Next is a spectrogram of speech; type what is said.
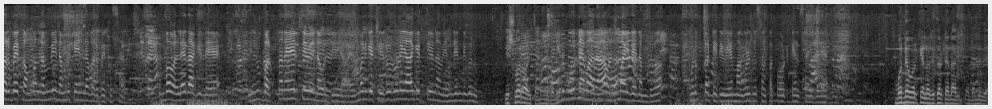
ಬರಬೇಕು. ಅಮ್ಮನ ನಂಬಿ ನಂಬಿಕೆಯಿಂದ ಬರಬೇಕು ಸರ್. ತುಂಬ ಒಳ್ಳೆಯದಾಗಿದೆ ಇನ್ನೂ ಬರ್ತಾನೆ ಇರ್ತೀವಿ ನಾವು. ಜಿ ಅಮ್ಮನಿಗೆ ಚಿರುಋಣಿಯಾಗಿರ್ತೀವಿ ನಾವು ಎಂದೆಂದಿಗೂ. ಈಶ್ವರ ಇದು? ಮೂರನೇ ವಾರ. ಹೋಮ ಇದೆ ನಮ್ಮದು ಮುಡುಕ್ ಕಟ್ಟಿದ್ದೀವಿ ಮಗಳದು ಸ್ವಲ್ಪ ಕೋರ್ಟ್ ಕೆಲಸ ಇದೆ. ಮೂರನೇ ವರ್ಕ್ ಎಲ್ಲ ರಿಸಲ್ಟ್ ಎಲ್ಲ ಆಗಿ- ಬಂದಿದೆ.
